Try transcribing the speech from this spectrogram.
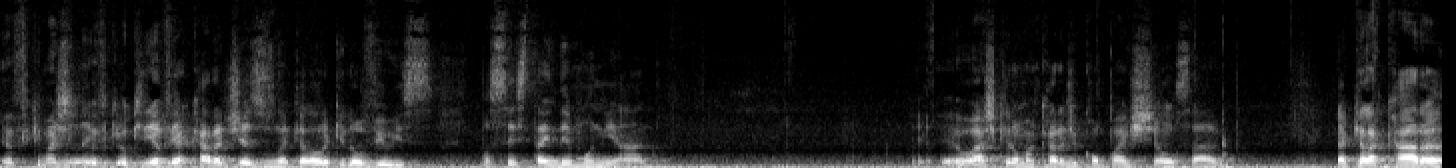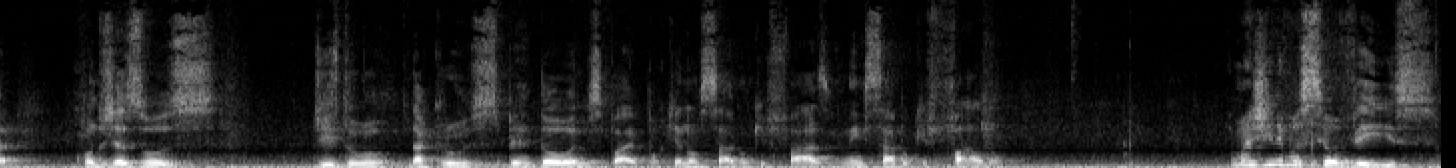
eu fico imaginando, eu, eu queria ver a cara de Jesus naquela hora que ele ouviu isso. Você está endemoniado. Eu acho que era uma cara de compaixão, sabe? É aquela cara quando Jesus diz do, da cruz: Perdoa-lhes, Pai, porque não sabem o que fazem, nem sabem o que falam. Imagine você ouvir isso.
